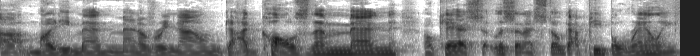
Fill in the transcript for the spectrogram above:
uh, mighty men men of renown. God calls them men. Okay i st- listen i still got people railing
